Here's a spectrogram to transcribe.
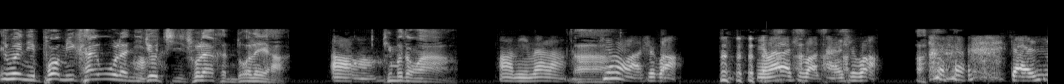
因为你破迷开悟了，你就挤出来很多了呀，啊听不懂啊？啊，明白了，啊，听懂了，师傅，明白了，师傅，感恩师傅 感恩师傅。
